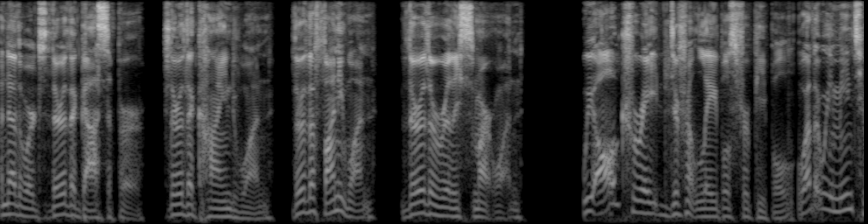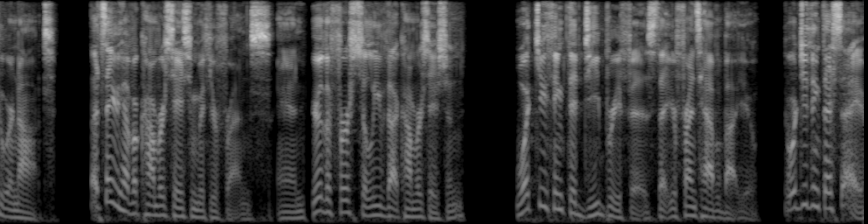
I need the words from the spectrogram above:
In other words, they're the gossiper, they're the kind one, they're the funny one, they're the really smart one. We all create different labels for people, whether we mean to or not. Let's say you have a conversation with your friends and you're the first to leave that conversation. What do you think the debrief is that your friends have about you? What do you think they say?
